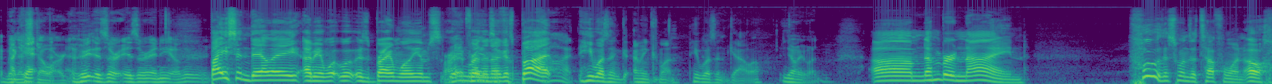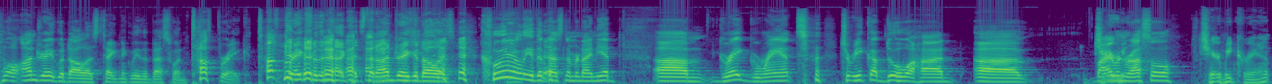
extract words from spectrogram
I mean, I there's no argument. Is there is there any other? Bison Dele. I mean, what, what was Brian Williams Brian for Williams, the Nuggets? forgot. But he wasn't. I mean, come on, he wasn't Gallo. No, he wasn't. Um, number nine. Whew, this one's a tough one. Oh, well, Andre Iguodala is technically the best one. Tough break. Tough break for the Nuggets that Andre Iguodala is clearly the best number nine. Yet, um, Greg Grant, Tariq Abdul-Wahad, uh, Byron Jeremy- Russell, Jeremy Grant.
